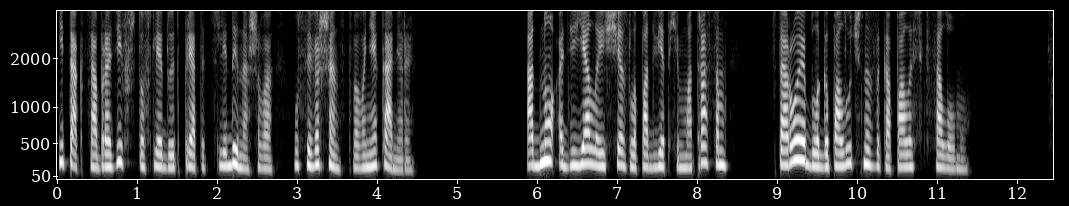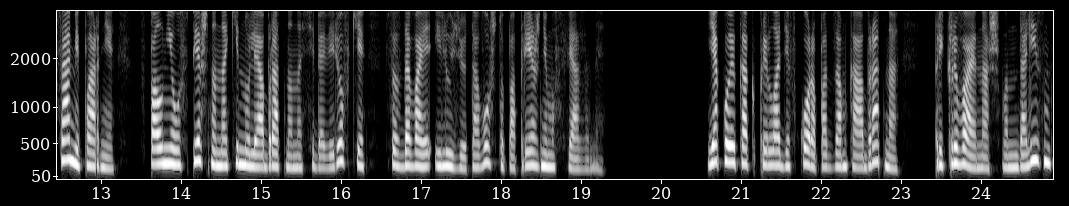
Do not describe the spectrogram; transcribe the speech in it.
и так сообразив, что следует прятать следы нашего усовершенствования камеры. Одно одеяло исчезло под ветхим матрасом, второе благополучно закопалось в солому. Сами парни вполне успешно накинули обратно на себя веревки, создавая иллюзию того, что по-прежнему связаны. Я кое-как, приладив короб от замка обратно, прикрывая наш вандализм,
